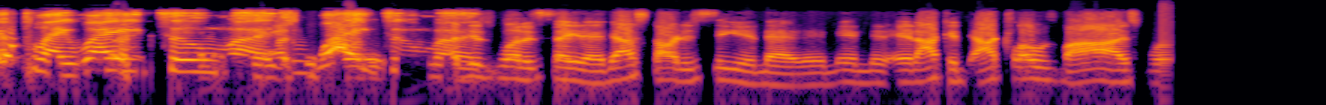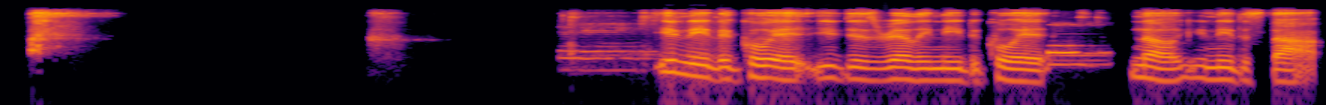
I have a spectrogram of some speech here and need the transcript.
you play way too much, way too much. I just want to say that I started seeing that, and and, and I could I closed my eyes for. You need to quit. You just really need to quit. No, you need to stop.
